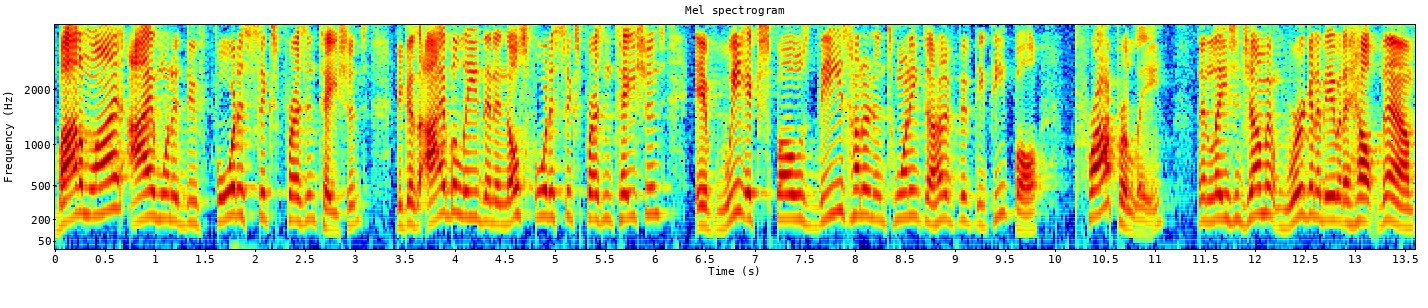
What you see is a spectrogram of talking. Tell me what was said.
Bottom line, I want to do four to six presentations because I believe that in those four to six presentations, if we expose these 120 to 150 people properly, then, ladies and gentlemen, we're going to be able to help them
